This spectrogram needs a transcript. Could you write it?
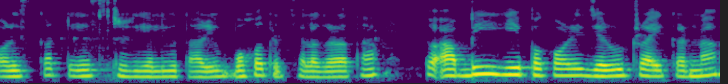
और इसका टेस्ट रियली उतारी, बहुत अच्छा लग रहा था। तो आप भी ये पकौड़े ज़रूर ट्राई करना।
